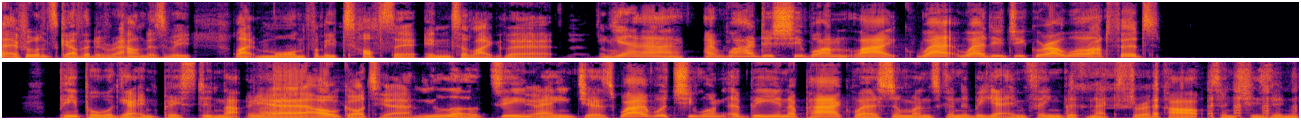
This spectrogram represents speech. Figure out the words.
Everyone's gathered around as we like mournfully toss it into like the, yeah. And why does she want like where? Where did you grow up? Bradford. People were getting pissed in that. Park. Yeah. Oh God. Yeah. You little teenagers. Why would she want to be in a park where someone's going to be getting fingered next to a corpse and she's in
